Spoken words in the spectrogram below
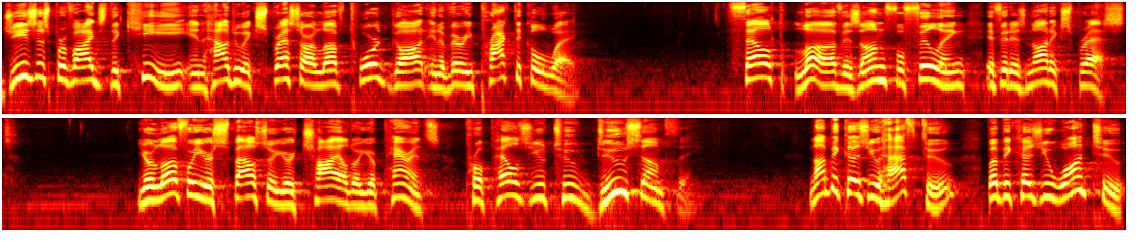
Jesus provides the key in how to express our love toward God in a very practical way. Felt love is unfulfilling if it is not expressed. Your love for your spouse or your child or your parents propels you to do something. Not because you have to, but because you want to.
